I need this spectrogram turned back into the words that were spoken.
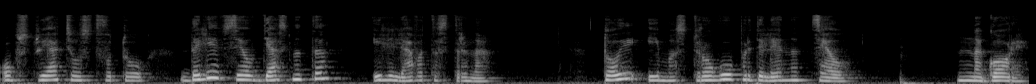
обстоятелството, дали е взел дясната или лявата страна. Той има строго определена цел – нагоре.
